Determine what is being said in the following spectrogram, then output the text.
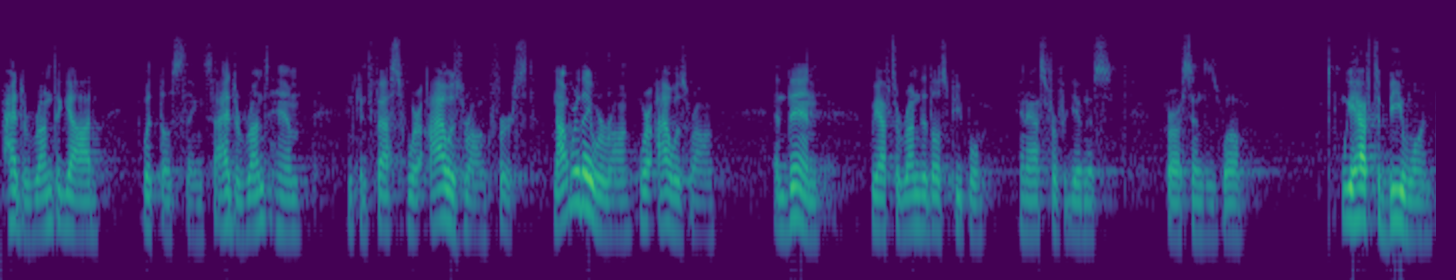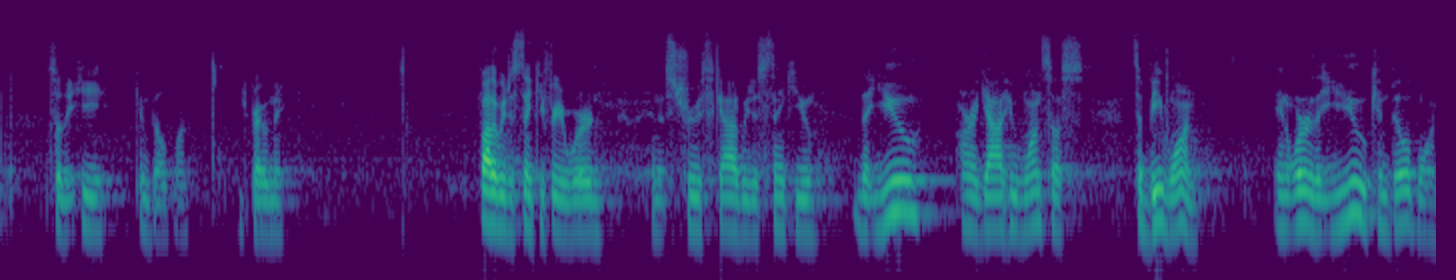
I had to run to God with those things. I had to run to Him and confess where I was wrong first. Not where they were wrong, where I was wrong. And then we have to run to those people and ask for forgiveness for our sins as well. We have to be one so that He can build one. Would you pray with me? Father, we just thank you for your word and its truth. God, we just thank you that you are a God who wants us to be one in order that you can build one.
